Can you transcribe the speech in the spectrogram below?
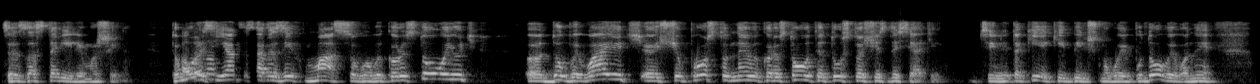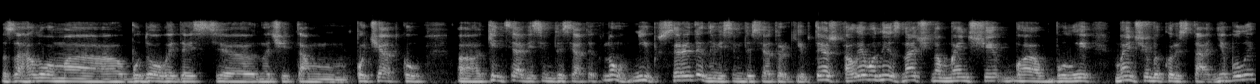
Це застарілі машини. Тому Але росіяни зараз їх масово використовують, е, добивають, е, щоб просто не використовувати ту 160 ці літаки, які більш нової будови, вони загалом будови десь, е, значить, там початку кінця 80-х, ну ні, середини 80-х років теж, але вони значно менші були, менше використання були.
